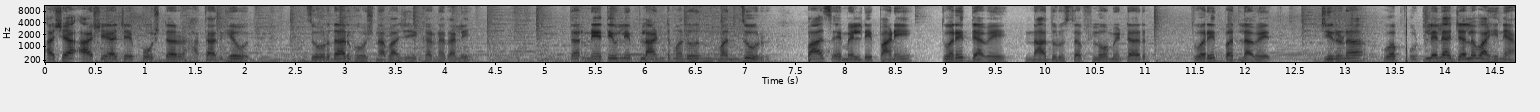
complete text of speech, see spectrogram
अशा आशयाचे पोस्टर हातात घेऊन जोरदार घोषणाबाजी करण्यात आली. तर नेतिवली प्लांटमधून मंजूर पाच एम एल डी पाणी त्वरित द्यावे नादुरुस्त फ्लो मीटर त्वरित बदलावेत जीर्ण व फुटलेल्या जलवाहिन्या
